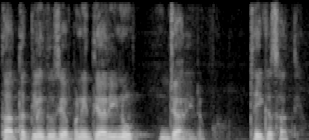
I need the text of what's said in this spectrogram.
ਤਦ ਤੱਕ ਲਈ ਤੁਸੀਂ ਆਪਣੀ ਤਿਆਰੀ ਨੂੰ ਜਾਰੀ ਰੱਖੋ। ਠੀਕ ਹੈ ਸਾਥੀਓ।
